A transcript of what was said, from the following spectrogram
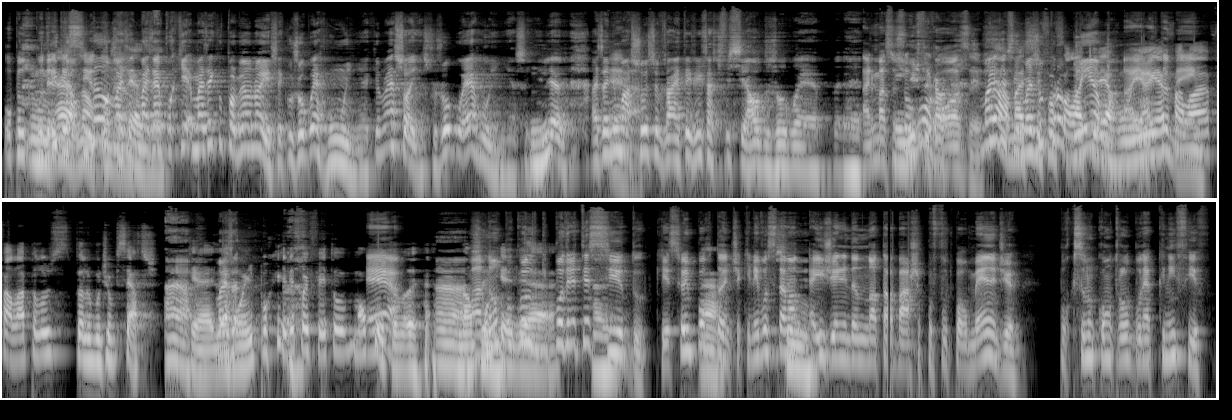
ou pelo que poderia ter é, sido. Não, mas, é, mas, é porque, mas é que o problema não é isso, é que o jogo é ruim. É que não é só isso, o jogo é ruim. Assim, é, as animações, a inteligência artificial do jogo é. é animações são horrorosas. Mas, assim, mas, mas se o for problema, falar que ele é ruim, aí, aí é falar, falar pelos, pelos motivos certos. É, que ele é ruim porque ele foi feito mal feito. Né? Não mas não por que poderia ter sido. Que isso é importante. É, que nem você tá a higiene dando nota baixa pro Football Manager porque você não controla o boneco que nem FIFA.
